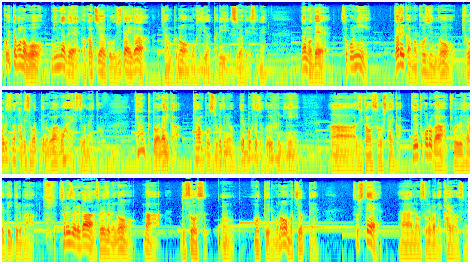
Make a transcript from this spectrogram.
こういったものをみんなで分かち合うこと自体がキャンプの目的だったりするわけですよね。なのでそこに誰かの個人の強烈なカリスマっていうのはもはや必要ないと。キャンプとは何かキャンプをすることによって僕たちはどういうふうにあ時間を過ごしたいかっていうところが共有されていければそれぞれがそれぞれのまあリソース、うん、持っているものを持ち寄ってそしてあのその場で会話をする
